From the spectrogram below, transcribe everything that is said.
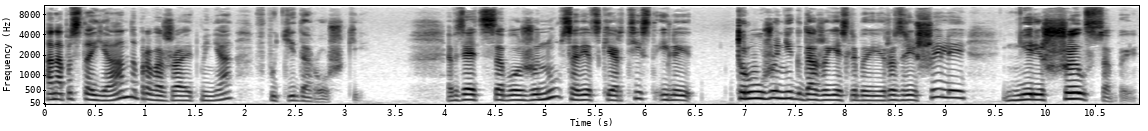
она постоянно провожает меня в пути дорожки. Взять с собой жену, советский артист или труженик, даже если бы и разрешили, не решился бы,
